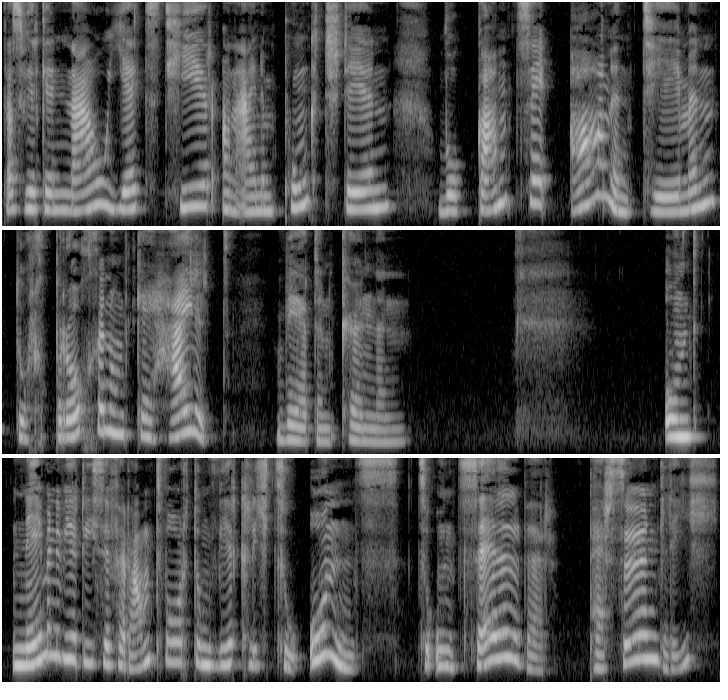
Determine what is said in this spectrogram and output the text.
dass wir genau jetzt hier an einem Punkt stehen, wo ganze Ahnenthemen durchbrochen und geheilt werden können. Und nehmen wir diese Verantwortung wirklich zu uns, zu uns selber, persönlich,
